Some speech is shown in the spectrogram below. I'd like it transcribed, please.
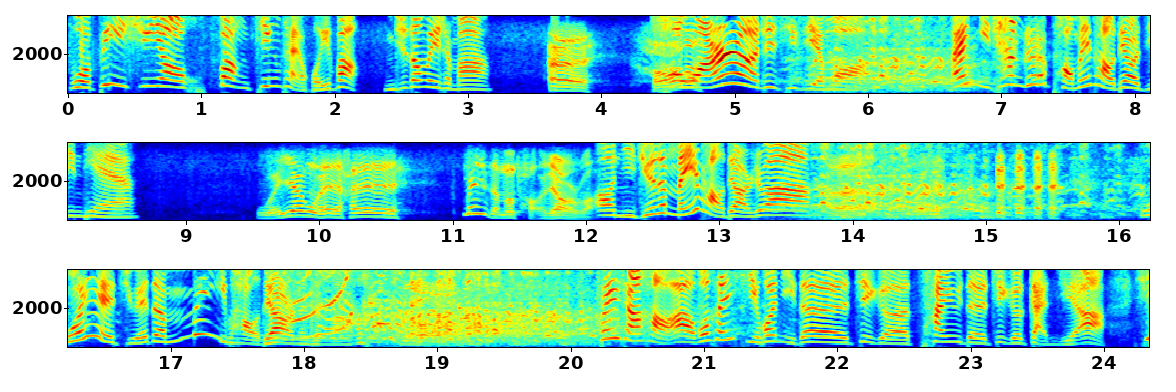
我必须要放精彩回放，你知道为什么？哎，好玩啊！这期节目，哎，你唱歌跑没跑调？今天，我认为还没怎么跑调吧。哦，你觉得没跑调是吧？我也觉得没跑调呢，怎么？非常好啊，我很喜欢你的这个参与的这个感觉啊！谢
